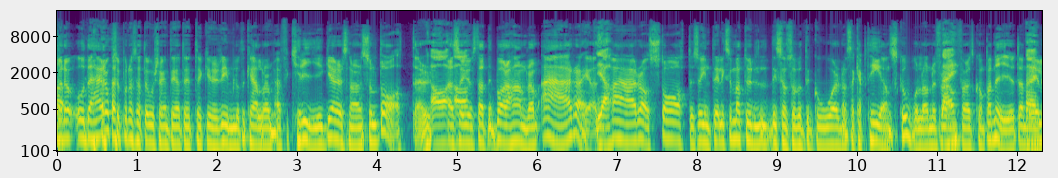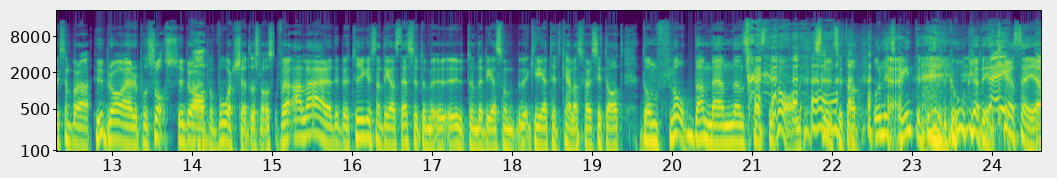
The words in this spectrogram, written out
men, då- och det här är också på något sätt orsaken till att jag tycker det är rimligt att kalla de här för krigare snarare än soldater. Ja, alltså ja. just att det bara handlar om ära. Ja. Ja. Ära och status och inte liksom att du liksom som att det går någon kaptensskola om du framför ett kompani. Utan det Nej. är liksom bara hur bra är du på att slåss? Hur bra är du på vårt sätt att slåss? För alla ärade betygelser delas dessutom ut under det som kreativt kallas för citat de flodda männens festival. Slutcitat. Och ni ska inte bildgoogla det Nej, kan jag säga.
